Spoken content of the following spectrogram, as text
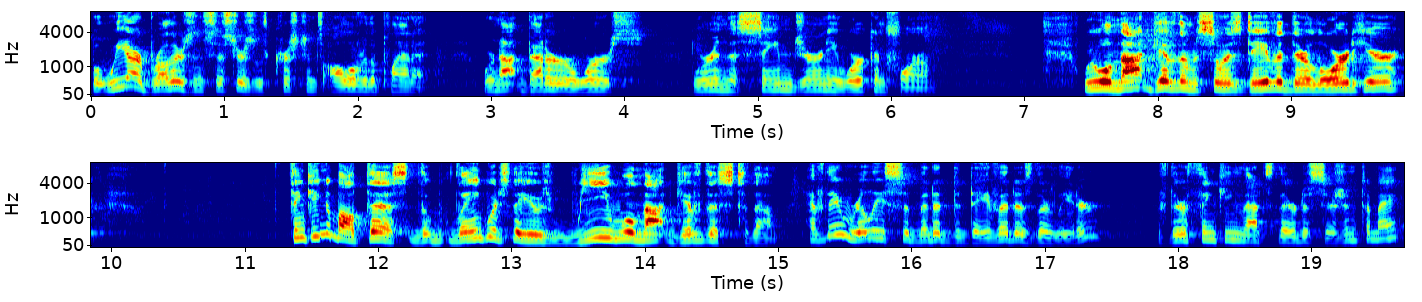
but we are brothers and sisters with Christians all over the planet. We're not better or worse. We're in the same journey working for them. We will not give them. So is David their Lord here? Thinking about this, the language they use, we will not give this to them. Have they really submitted to David as their leader? If they're thinking that's their decision to make?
